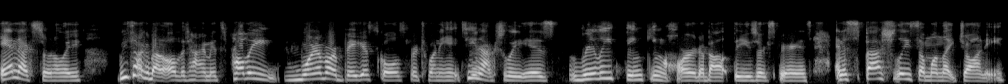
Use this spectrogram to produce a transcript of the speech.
and externally. We talk about it all the time. It's probably one of our biggest goals for 2018 actually is really thinking hard about the user experience and especially someone like Johnny.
